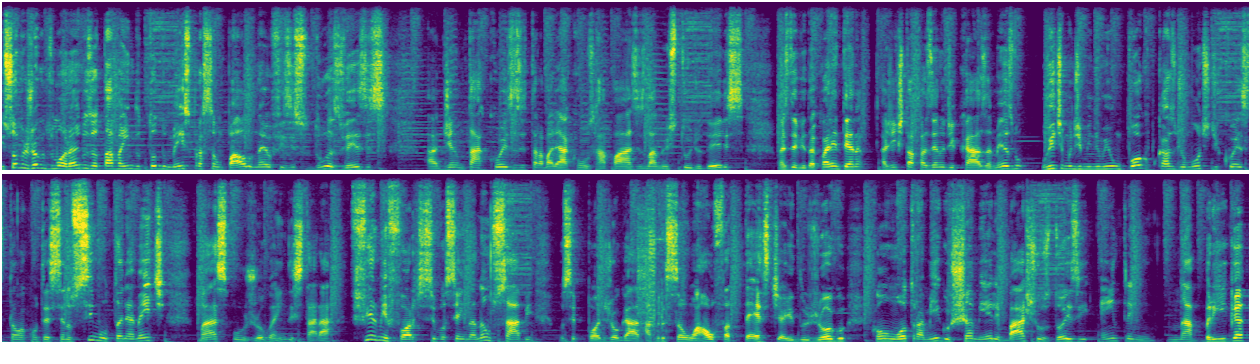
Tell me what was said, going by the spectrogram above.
E sobre o jogo dos morangos, eu tava indo todo mês pra São Paulo, né? Eu fiz isso duas vezes adiantar coisas e trabalhar com os rapazes lá no estúdio deles, mas devido à quarentena, a gente tá fazendo de casa mesmo. O ritmo diminuiu um pouco por causa de um monte de coisas que estão acontecendo simultaneamente, mas o jogo ainda estará firme e forte. Se você ainda não sabe, você pode jogar a versão alfa teste aí do jogo com um outro amigo, chame ele, baixe os dois e entrem na briga.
